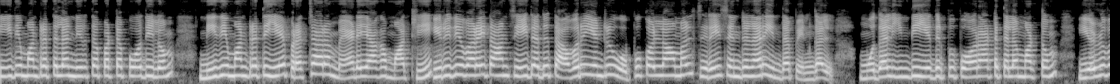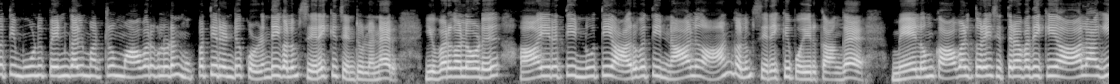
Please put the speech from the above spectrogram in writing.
நீதிமன்றத்தில் நிறுத்தப்பட்ட போதிலும் நீதிமன்றத்தையே பிரச்சார மேடையாக மாற்றி இறுதி வரை தான் செய்தது தவறு என்று ஒப்புக்கொள்ளாமல் சிறை சென்றனர் இந்த பெண்கள். முதல் இந்தி எதிர்ப்பு போராட்டத்தில் மட்டும் எழுபத்தி மூணு பெண்கள் மற்றும் அவர்களுடன் முப்பத்தி ரெண்டு குழந்தைகளும் சிறைக்கு சென்றுள்ளனர். இவர்களோடு ஆயிரத்தி நூற்றி அறுபத்தி நாலு ஆண்களும் சிறைக்கு போயிருக்காங்க. மேலும் காவல்துறை சித்திரவதைக்கு ஆளாகி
